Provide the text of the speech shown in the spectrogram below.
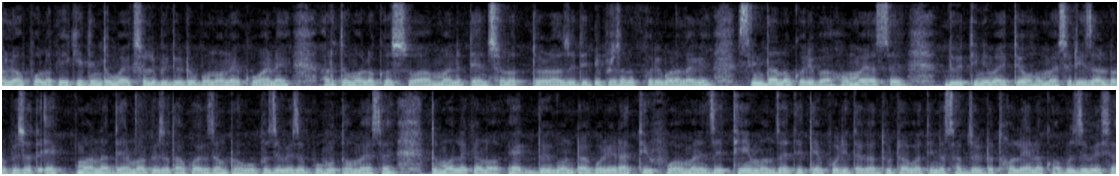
অলপ অলপ এইকেইদিনটো মই একচুৱেলি ভিডিঅ'টো বনোৱা নাই কোৱা নাই আৰু তোমালোকে চোৱা মানে টেনশ্যনত ধৰা যদি ডিপ্ৰেশ্যনত পৰিব নালাগে চিন্তা নকৰিবা সময় আছে দুই তিনিমাহ এতিয়াও সময় আছে ৰিজাল্টৰ পিছত একমাহ নে ডেৰ মাহ পিছত আকৌ এক্সামটো হ'ব বুজি পাইছে বহুত সময় আছে তোমালোকে ন এক দুই ঘণ্টা কৰি ৰাতিপুৱা মানে যেতিয়াই মন যায় তেতিয়াই পঢ়ি থাকা দুটা বা তিনিটা ছাবজেক্টত হ'লে এনেকুৱা, বুজি পাইছে?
